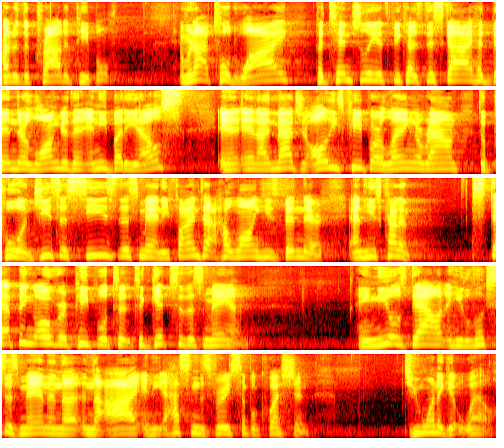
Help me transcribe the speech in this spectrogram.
out of the crowd of people. And we're not told why. Potentially, it's because this guy had been there longer than anybody else. And, and, I imagine all these people are laying around the pool, and Jesus sees this man. He finds out how long he's been there, and he's kind of stepping over people to, to get to this man. And he kneels down and he looks this man in the, in the eye and he asks him this very simple question Do you want to get well?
